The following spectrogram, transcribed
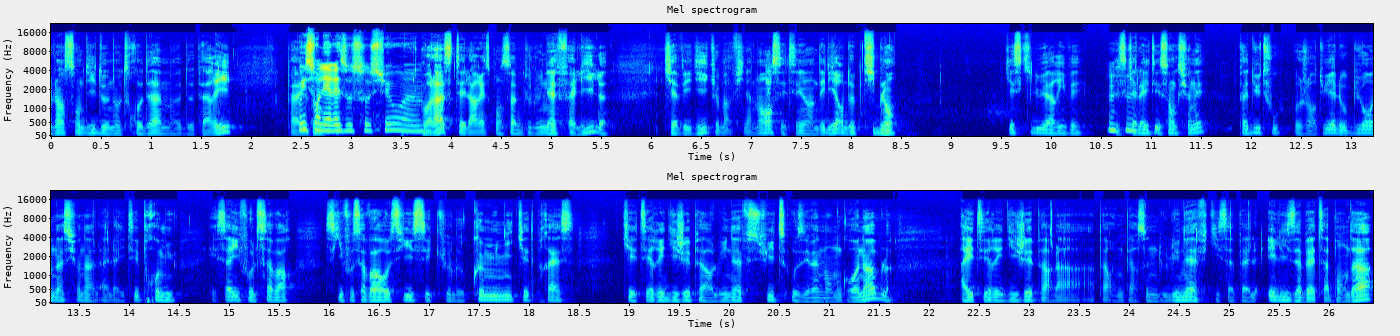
l'incendie de Notre-Dame de Paris. oui, sur les réseaux sociaux. Voilà, c'était la responsable de l'UNEF à Lille qui avait dit que bah, finalement c'était un délire de petits blancs. Qu'est-ce qui lui est arrivé? Est-ce mhm. qu'elle a été sanctionnée? Pas du tout. Aujourd'hui, elle est au bureau national. Elle a été promue. Et ça, il faut le savoir. Ce qu'il faut savoir aussi, c'est que le communiqué de presse qui a été rédigé par l'UNEF suite aux événements de Grenoble a été rédigé par, une personne de l'UNEF qui s'appelle Elisabeth Abanda.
